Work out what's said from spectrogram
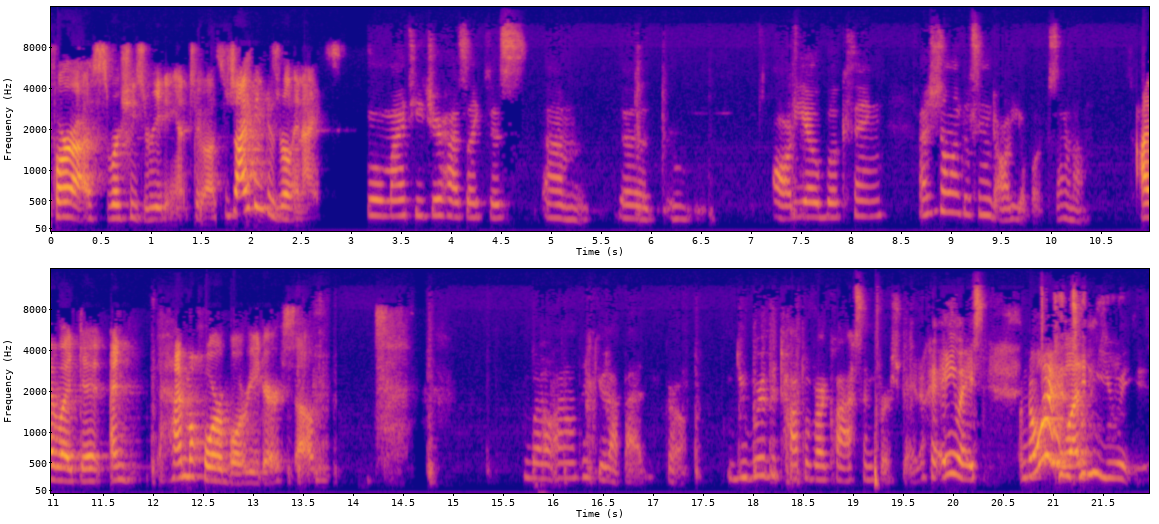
for us where she's reading it to us, which I think is really nice. Well, my teacher has like this um uh, audio book thing. I just don't like listening to audiobooks. I don't know. I like it, and I'm a horrible reader, so Well, I don't think you're that bad, girl. You were the top of our class in first grade. Okay, anyways, no, I wasn't.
